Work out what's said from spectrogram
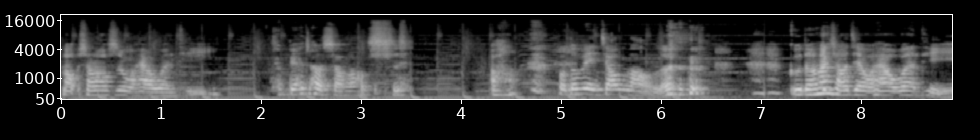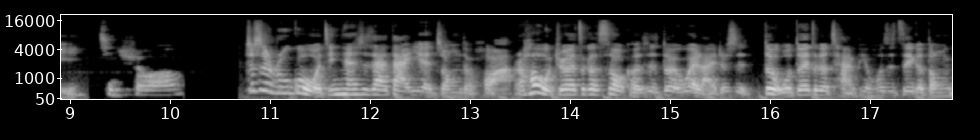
老小老师，我还有问题。不要叫小老师哦，我都被你叫老了。古德曼小姐，我还有问题，请说。就是如果我今天是在待业中的话，然后我觉得这个 SOC 是对未来，就是对我对这个产品或是这个东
